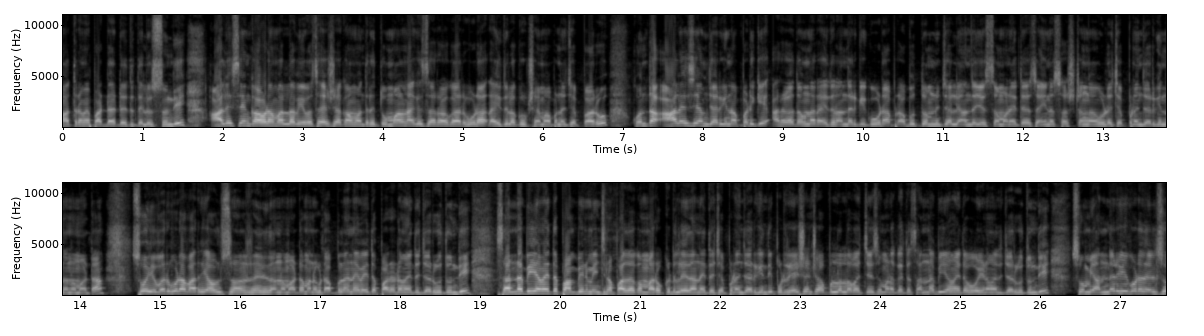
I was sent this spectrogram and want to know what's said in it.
మాత్రమే పడ్డట్టయితే తెలుస్తుంది. ఆలస్యం కావడం వల్ల వ్యవసాయ శాఖ మంత్రి తుమ్మల నాగేశ్వరరావు గారు కూడా రైతులకు క్షమాపణ చెప్పారు. కొంత ఆలస్యం జరిగినప్పటికీ అర్హత ఉన్న రైతులందరికీ కూడా ప్రభుత్వం నుంచి వెళ్ళి అందజేస్తామని అయితే ఆయన స్పష్టంగా కూడా చెప్పడం జరిగిందన్నమాట. సో ఎవరు కూడా వరి అవసరం లేదన్నమాట మనకు డబ్బులు అనేవి అయితే పడడం అయితే జరుగుతుంది. సన్న బియ్యం అయితే పంపిణీ మించిన పథకం మరొకటి లేదని అయితే చెప్పడం జరిగింది. ఇప్పుడు రేషన్ షాపులలో వచ్చేసి మనకైతే సన్న బియ్యం అయితే పోయడం అయితే జరుగుతుంది. సో మీ అందరికీ కూడా తెలుసు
